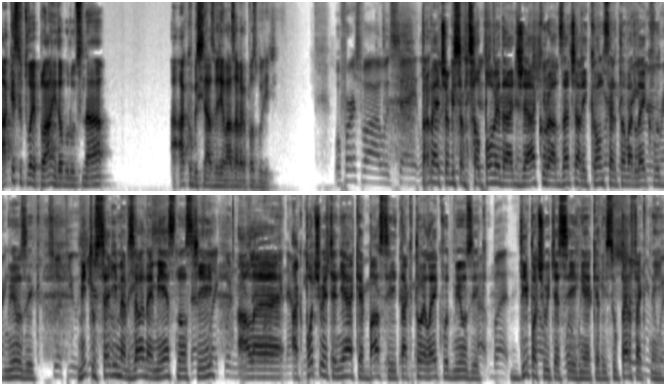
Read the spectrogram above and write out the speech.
Aké sú tvoje plány do budúcna a ako by si nás vedel na záver pozbudiť? Prvé, čo by som chcel povedať, že akurát začali koncertovať Lakewood Music. My tu sedíme v zelenej miestnosti, ale ak počujete nejaké basy, tak to je Lakewood Music. Vypočujte si ich niekedy, sú perfektní.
